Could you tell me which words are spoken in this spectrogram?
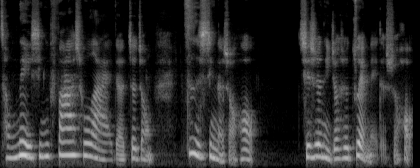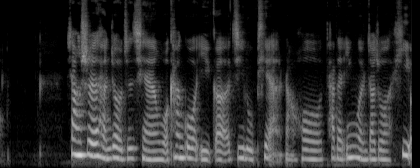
从内心发出来的这种自信的时候，其实你就是最美的时候。像是很久之前我看过一个纪录片，然后它的英文叫做《Heal》。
